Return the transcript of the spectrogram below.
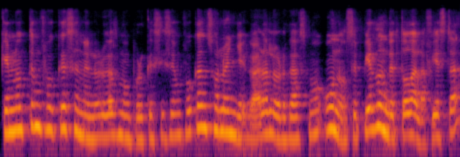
que no te enfoques en el orgasmo, porque si se enfocan solo en llegar al orgasmo, uno, se pierden de toda la fiesta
